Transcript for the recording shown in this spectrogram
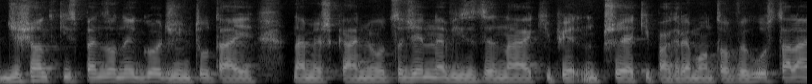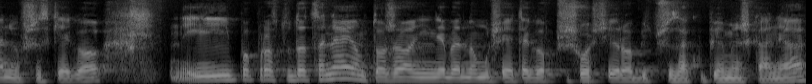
dziesiątki spędzonych godzin tutaj na mieszkaniu, codzienne wizyty na ekipie, przy ekipach remontowych, ustalaniu wszystkiego i po prostu doceniają to, że oni nie będą musieli tego w przyszłości robić przy zakupie mieszkania,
